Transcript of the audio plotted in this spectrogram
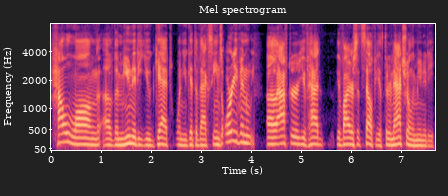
how long of immunity you get when you get the vaccines, or even uh, after you've had the virus itself, you through natural immunity.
